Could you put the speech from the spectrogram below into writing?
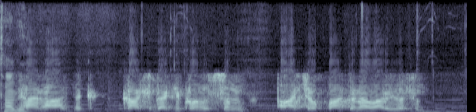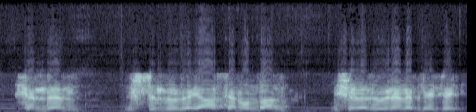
Tabii. Yani azıcık karşıdaki konuşsun, az çok farkına varıyorsun. Senden üstün mü veya sen ondan bir şeyler öğrenebilecek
